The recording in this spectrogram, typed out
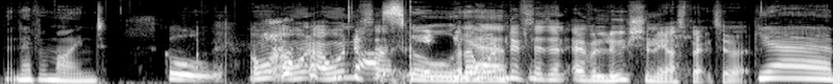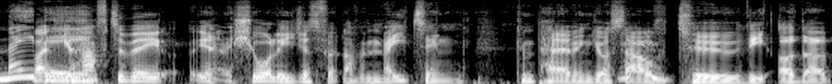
But never mind. School. I, won- I, I wonder if there's, School, but I wonder if there's an evolutionary aspect to it. Yeah, maybe. Like you have to be, you know, surely just for like mating, comparing yourself to the other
